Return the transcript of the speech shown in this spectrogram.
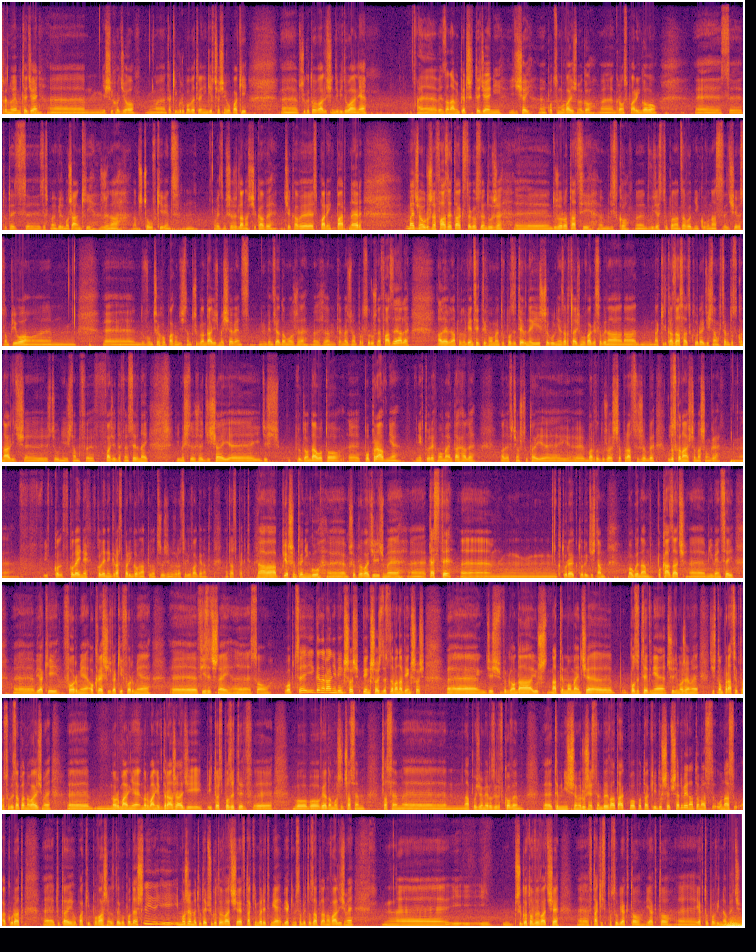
Trenujemy tydzień, e, jeśli chodzi o e, takie grupowe treningi. Wcześniej chłopaki e, przygotowywali się indywidualnie, więc za nami pierwszy tydzień i, dzisiaj podsumowaliśmy go grą sparingową z, tutaj z zespołem Wielmożanki, drużyna tam z czołówki, więc, mm, więc myślę, że dla nas ciekawy, ciekawy sparring partner. Mecz miał różne fazy, tak, z tego względu, że y, dużo rotacji, y, blisko y, 20 ponad zawodników u nas dzisiaj wystąpiło. Y, y, dwóm, trzech chłopakom gdzieś tam przyglądaliśmy się, więc, więc wiadomo, że, że ten mecz miał po prostu różne fazy, ale, ale na pewno więcej tych momentów pozytywnych i szczególnie zwracaliśmy uwagę sobie na, na, na kilka zasad, które gdzieś tam chcemy doskonalić, y, szczególnie gdzieś tam w, w fazie defensywnej i myślę, że dzisiaj y, gdzieś wyglądało to y, poprawnie w niektórych momentach, ale, ale wciąż tutaj e, e, bardzo dużo jeszcze pracy, żeby udoskonalać tą naszą grę. E, I w, ko- w, kolejnych, w kolejnych grach sparingowych na pewno też będziemy zwracali uwagę na, te- na te aspekty. Na pierwszym treningu przeprowadziliśmy testy, które, które gdzieś tam mogły nam pokazać mniej więcej w jakiej formie, określić w jakiej formie fizycznej są chłopcy i generalnie większość, większość zdecydowana większość e, gdzieś wygląda już na tym momencie e, pozytywnie, czyli możemy gdzieś tą pracę, którą sobie zaplanowaliśmy e, normalnie, normalnie wdrażać i, i to jest pozytyw, e, bo, bo wiadomo, że czasem, czasem e, na poziomie rozgrywkowym tym niższym różnie z tym bywa, tak, po, po takiej dłuższej przerwie, natomiast u nas akurat tutaj chłopaki poważnie do tego podeszli i, i możemy tutaj przygotowywać się w takim rytmie, w jakim sobie to zaplanowaliśmy i, i, i przygotowywać się w taki sposób, jak to, jak to, e, jak to powinno być.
